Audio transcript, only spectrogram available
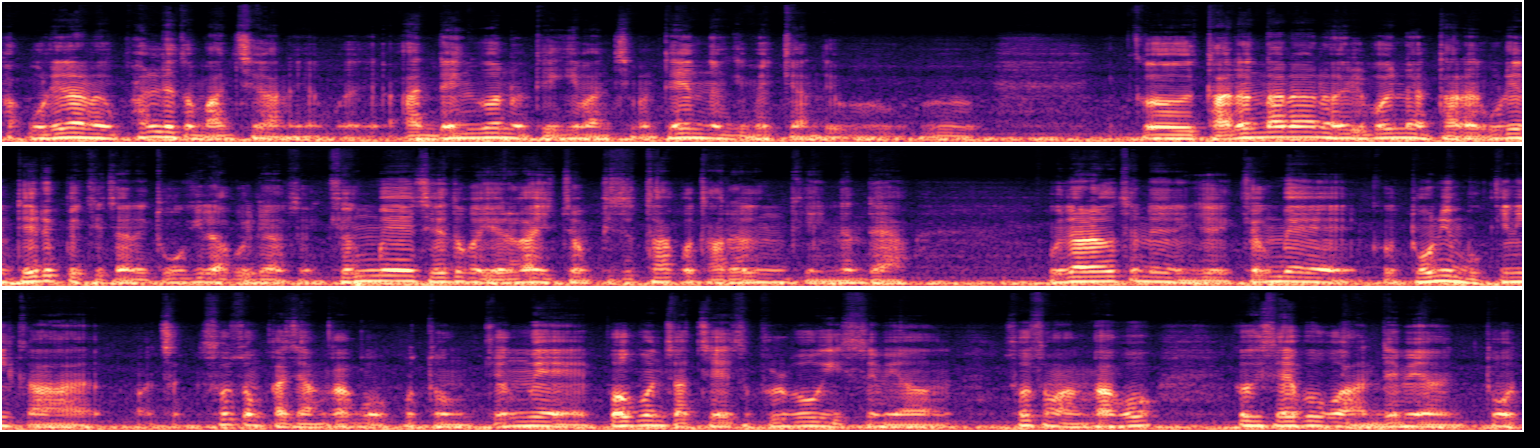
파- 우리나라는 판례도 많지가 않아요. 안 된 거는 되게 많지만 되는 게 몇 개 안 되고 그, 그 다른 나라는 일본이나 다른 우리는 대륙백제잖아요. 독일하고 이래서 경매 제도가 여러 가지 좀 비슷하고 다른 게 있는데 우리나라 같은 데는 이제 경매 그 돈이 묶이니까 소송까지 안 가고 보통 경매 법원 자체에서 불복이 있으면 소송 안 가고 거기서 해보고 안 되면 또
